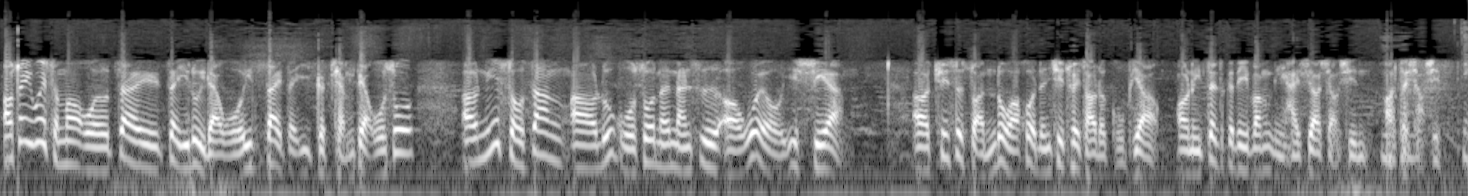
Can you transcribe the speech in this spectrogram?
啊，所以为什么我在这一路以来，我一再的一个强调，我说，呃，你手上啊、如果说仍然是呃，我有一些啊，呃，趋势转弱啊，或人气退潮的股票，哦，你在这个地方你还是要小心啊，再小心。对，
